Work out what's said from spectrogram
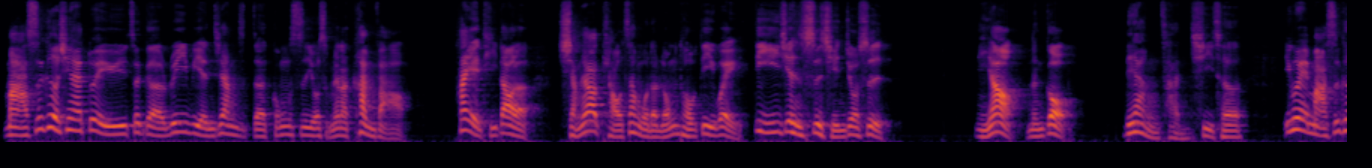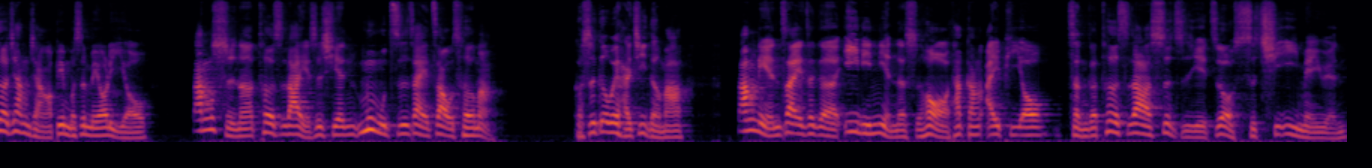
马斯克现在对于这个 Rivian 这样子的公司有什么样的看法哦？他也提到了，想要挑战我的龙头地位，第一件事情就是你要能够量产汽车。因为马斯克这样讲啊，并不是没有理由。当时呢，特斯拉也是先募资在造车嘛。可是各位还记得吗？当年在这个一零年的时候，他刚 IPO，整个特斯拉的市值也只有十七亿美元。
